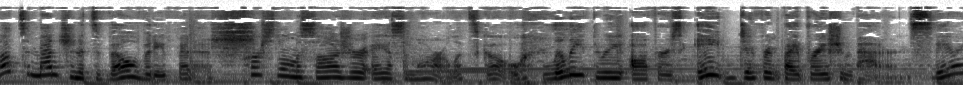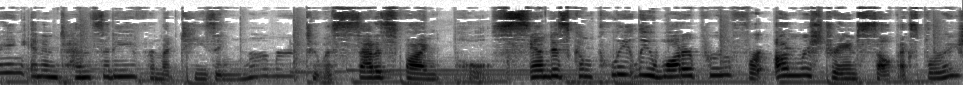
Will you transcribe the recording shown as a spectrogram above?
Not to mention its velvety finish. Personal massager ASMR, let's go. Lily 3 offers eight different vibration patterns, varying in intensity from a teasing murmur to a satisfying pulse, and is completely waterproof for unrestrained self-exploration,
